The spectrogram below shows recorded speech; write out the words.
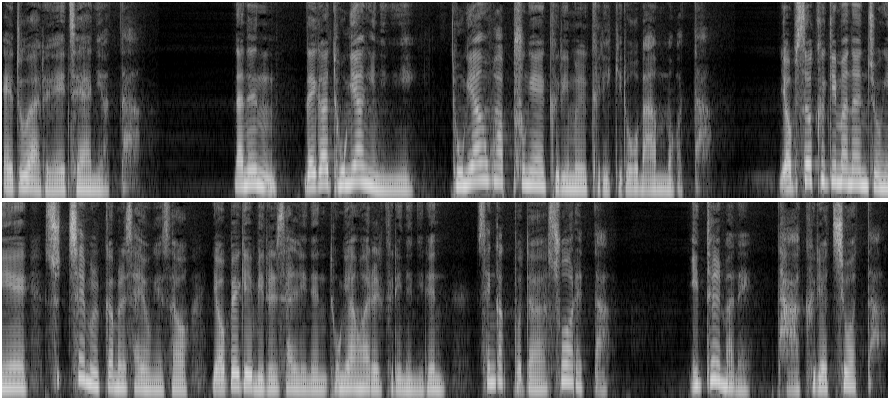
에두아르의 제안이었다. 나는 내가 동양인이니 동양 화풍의 그림을 그리기로 마음먹었다. 엽서 크기만 한 종이에 수채 물감을 사용해서 여백의 미를 살리는 동양화를 그리는 일은 생각보다 수월했다. 이틀 만에 다 그려치웠다.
